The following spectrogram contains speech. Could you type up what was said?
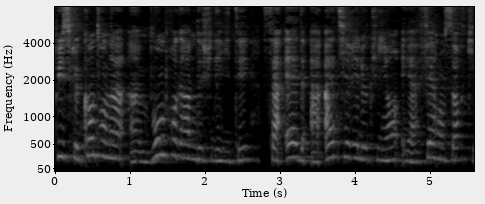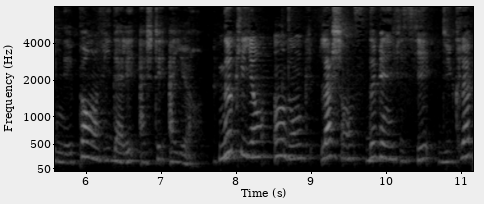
puisque quand on a un bon programme de fidélité, ça aide à attirer le client et à faire en sorte qu'il n'ait pas envie d'aller acheter ailleurs. Nos clients ont donc la chance de bénéficier du club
